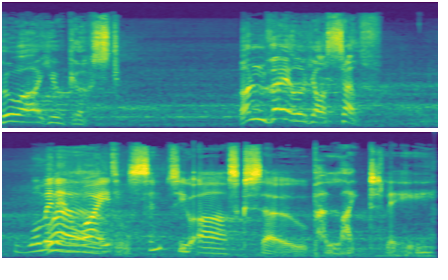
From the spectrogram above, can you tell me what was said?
Who are you, ghost? Unveil yourself! Woman well, in white. Since you ask so politely.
